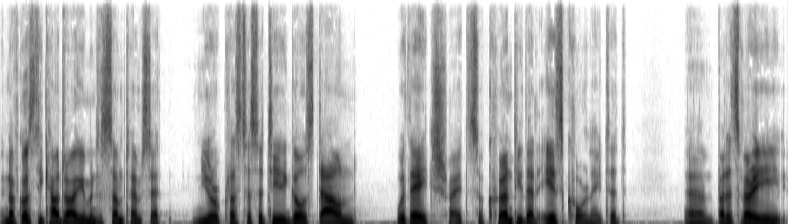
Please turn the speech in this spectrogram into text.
And of course, the counter argument is sometimes that neuroplasticity goes down with age, right? So currently that is correlated, um, but it's very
